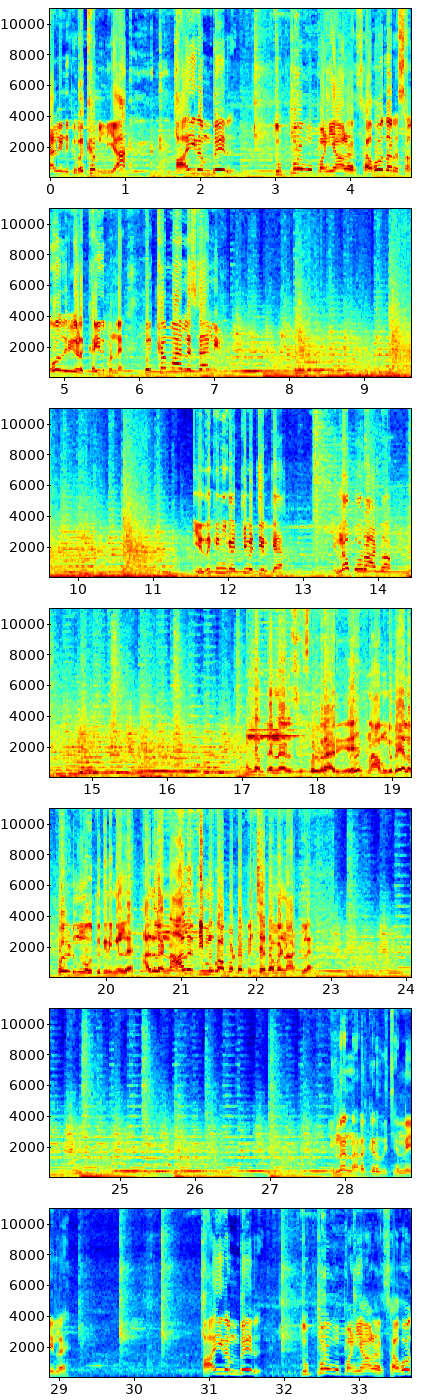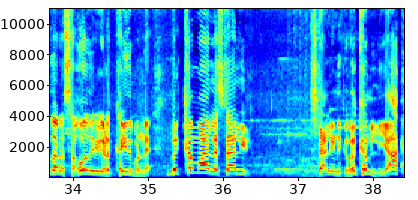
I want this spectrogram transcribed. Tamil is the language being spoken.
ஸ்டாலினுக்கு வெக்கம் இல்லையா? ஆயிரம் பேர் துப்புரவு பணியாளர் சகோதர சகோதரிகளை கைது பண்ண வெக்கமா இல்ல ஸ்டாலின்? எதுக்கு நீ கட்சி வச்சிருக்க? என்ன போராட்டம்? தங்கம் தென்னரசு சொல்றாரு நான் அவங்க வேலை போயிடும்னு ஒத்துக்கிறீங்கல்ல. அதுல நாலு திமுக போட்ட பிச்சை தமிழ்நாட்டுல. என்ன நடக்கிறது சென்னையில்? ஆயிரம் பேர் துப்புரவு பணியாளர் சகோதர சகோதரிகளை கைது பண்ண. வெக்கமா இல்லை ஸ்டாலின்? ஸ்டாலினுக்கு வெக்கம் இல்லையா?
